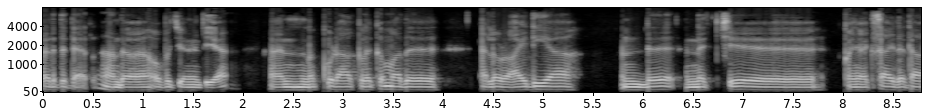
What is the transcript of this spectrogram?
எடுத்துட்டார் அந்த ஆப்பர்ச்சுனிட்டிய அண்ட் கூட ஆக்களுக்கும் அது நல்ல ஒரு ஐடியா வந்து நினைச்சு கொஞ்சம் எக்ஸைட்டடா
